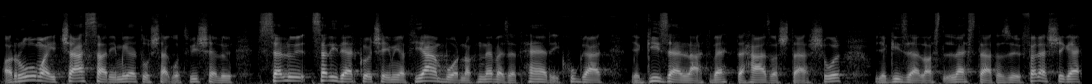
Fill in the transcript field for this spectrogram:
a római császári méltóságot viselő szeliderkölcsei miatt Jámbornak nevezett Henrik hugát, ugye Gizellát vette házastársul, ugye Gizella lesz tehát az ő felesége.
